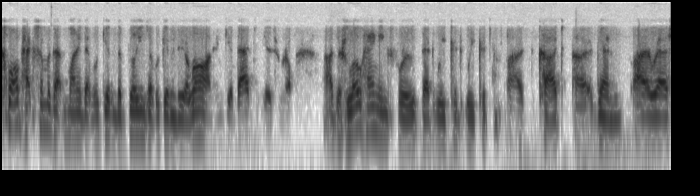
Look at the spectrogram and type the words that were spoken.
claw back some of that money that we're given, the billions that we're giving to Iran, and give that to Israel. Uh, there's low-hanging fruit that we could we could uh, cut. Uh, again, IRS,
